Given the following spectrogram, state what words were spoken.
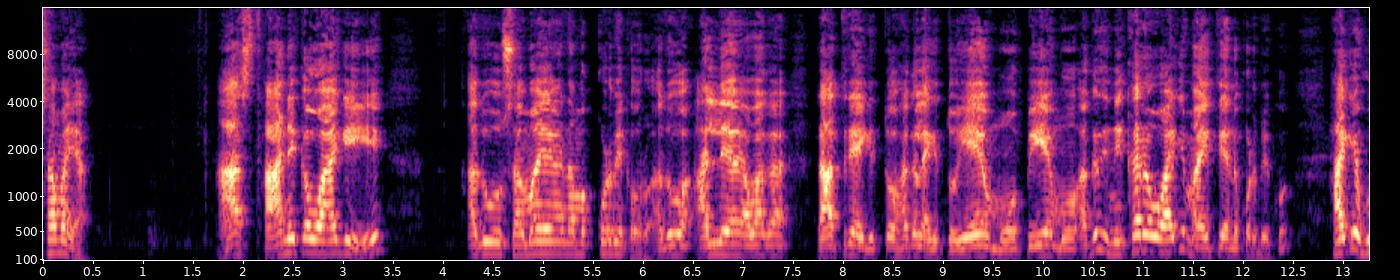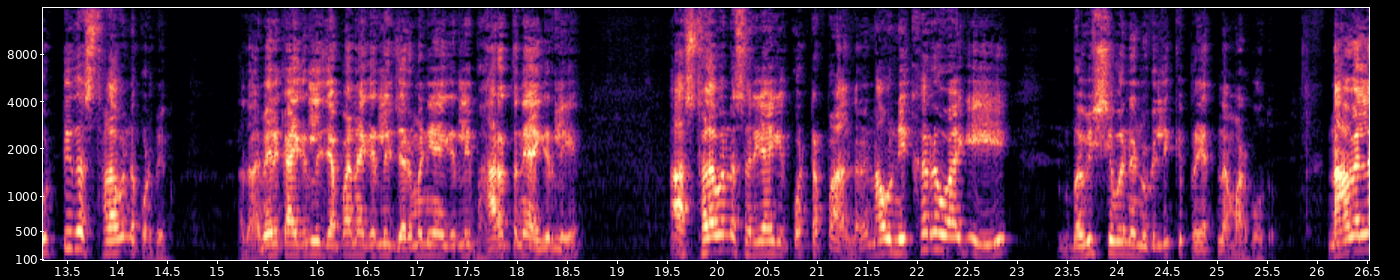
ಸಮಯ. ಆ ಸ್ಥಾನಿಕವಾಗಿ ಅದು ಸಮಯ ನಮಗೆ ಕೊಡಬೇಕು ಅವರು. ಅದು ಅಲ್ಲಿ ಅವಾಗ ರಾತ್ರಿ ಆಗಿತ್ತು, ಹಗಲಾಗಿತ್ತು ಎ ಮೊ, ಪಿ ಎಮ್ಮು ಅಗದಿ ನಿಖರವಾಗಿ ಮಾಹಿತಿಯನ್ನು ಕೊಡಬೇಕು. ಹಾಗೆ ಹುಟ್ಟಿದ ಸ್ಥಳವನ್ನು ಕೊಡಬೇಕು. ಅದು ಅಮೇರಿಕ ಆಗಿರಲಿ, ಜಪಾನ್ ಆಗಿರಲಿ, ಜರ್ಮನಿ ಆಗಿರಲಿ, ಭಾರತನೇ ಆಗಿರಲಿ ಆ ಸ್ಥಳವನ್ನು ಸರಿಯಾಗಿ ಕೊಟ್ಟಪ್ಪ ಅಂದ್ರೆ ನಾವು ನಿಖರವಾಗಿ ಭವಿಷ್ಯವನ್ನು ನುಡಿಲಿಕ್ಕೆ ಪ್ರಯತ್ನ ಮಾಡ್ಬೋದು. ನಾವೆಲ್ಲ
